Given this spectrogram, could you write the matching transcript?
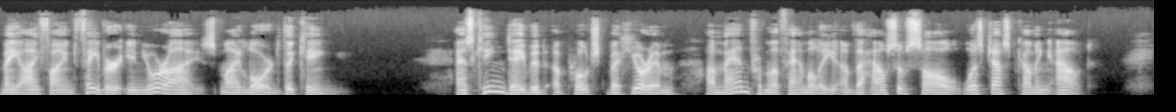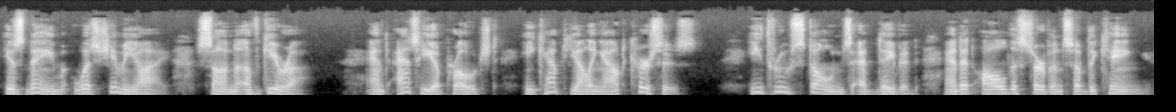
May I find favor in your eyes, my lord the king. As King David approached Bahurim, a man from the family of the house of Saul was just coming out. His name was Shimei, son of Gera. And as he approached, he kept yelling out curses. He threw stones at David and at all the servants of the king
